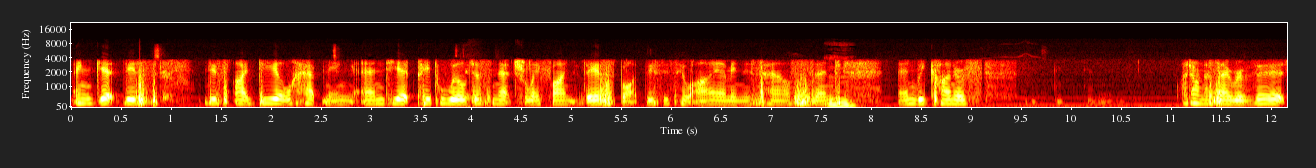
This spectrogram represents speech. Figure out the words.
and get this this ideal happening, and yet people will just naturally find their spot. This is who I am in this house, and mm. and we kind of I don't want to say revert,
